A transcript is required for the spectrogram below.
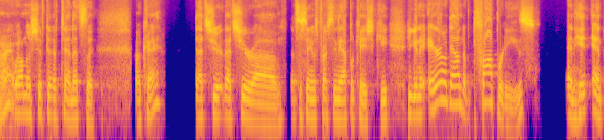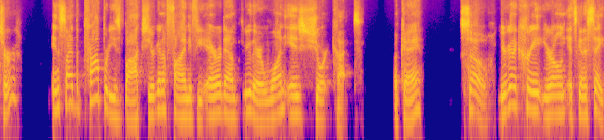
all right. We all know Shift F10. That's the okay. That's your that's your uh, that's the same as pressing the application key. You're going to arrow down to Properties and hit Enter. Inside the Properties box, you're going to find if you arrow down through there, one is Shortcut. Okay. So you're going to create your own. It's going to say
